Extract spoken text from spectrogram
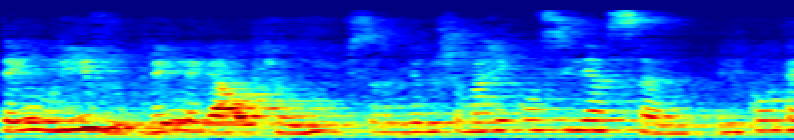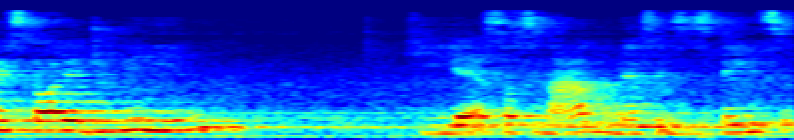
Tem um livro bem legal que eu li, que se não me engano chama Reconciliação. Ele conta a história de um menino que é assassinado nessa existência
